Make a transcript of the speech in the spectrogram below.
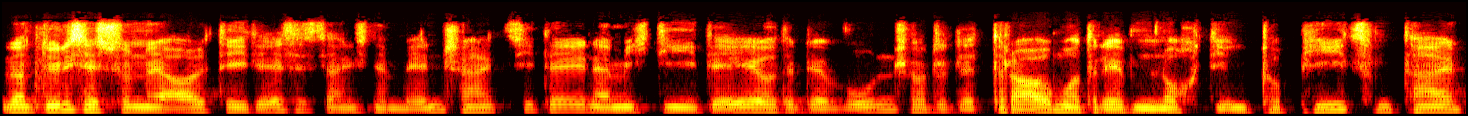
natürlich ist es schon eine alte Idee, es ist eigentlich eine Menschheitsidee, nämlich die Idee oder der Wunsch oder der Traum oder eben noch die Utopie zum Teil,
